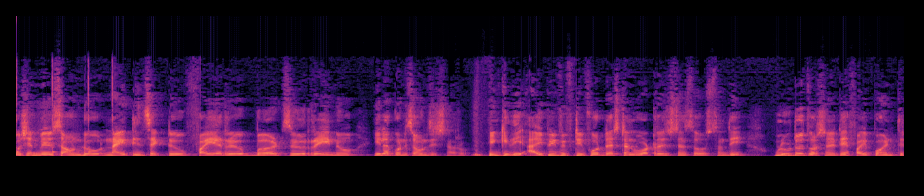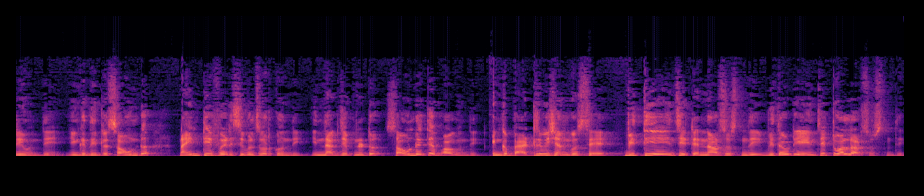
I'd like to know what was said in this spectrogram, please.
ocean wave sound night insect fire birds rain ఇలా కొన్ని సౌండ్స్ ఇచ్చినారు. ఇంక ఇది IP fifty four dust and water resistance వస్తుంది. బ్లూటూత్ వర్షన్ అయితే ఫైవ్ పాయింట్ త్రీ ఉంది. ఇంకా దీంట్లో సౌండ్ నైంటీ ఫైవ్ డెసిబల్స్ వరకు ఉంది. ఇందాక చెప్పినట్టు సౌండ్ అయితే బాగుంది. ఇంకా బ్యాటరీ విషయానికి వస్తే విత్ ఏఎన్సీ టెన్ అవర్స్ వస్తుంది. వితౌట్ ఏఎన్సీ ట్వెల్వ్ అవర్స్ వస్తుంది.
